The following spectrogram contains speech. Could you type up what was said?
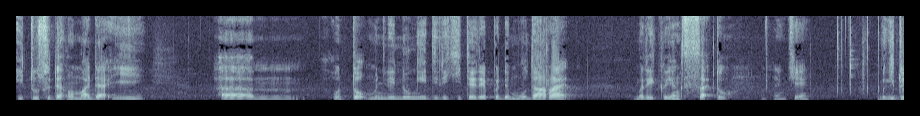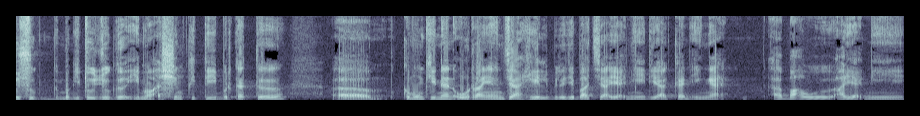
itu sudah memadai um, untuk melindungi diri kita daripada mudarat mereka yang sesat tu. Okey. Begitu begitu juga Imam Asy-Syanqiti berkata uh, kemungkinan orang yang jahil bila dia baca ayat ni dia akan ingat uh, bahawa ayat ni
